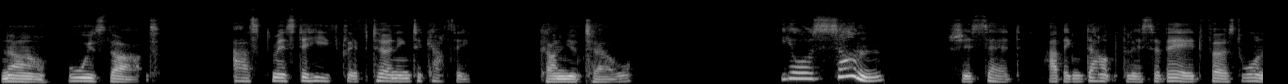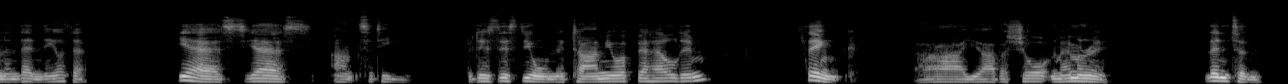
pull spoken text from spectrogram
"Now, who is that?" asked Mr. Heathcliff, turning to Cathy. "Can you tell?" "Your son," she said, having doubtfully surveyed first one and then the other. "Yes, yes," answered he. "But is this the only time you have beheld him? Think. Ah, you have a short memory. Linton,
